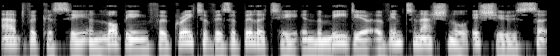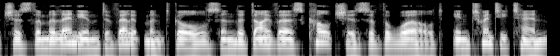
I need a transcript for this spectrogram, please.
advocacy and lobbying for greater visibility in the media of international issues such as the Millennium Development Goals and the diverse cultures of the world. In 2010,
